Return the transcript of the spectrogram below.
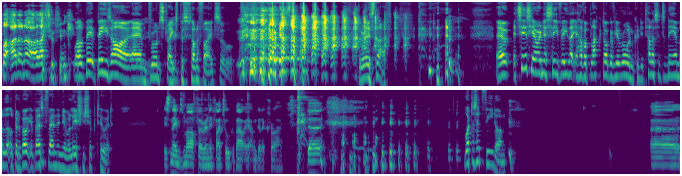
But I don't know. I like to think. Well, bee- bees are um, drone strikes personified, so there is that. Uh, it says here on your CV that you have a black dog of your own. Could you tell us its name, a little bit about your best friend and your relationship to it? His name's Martha, and if I talk about it, I'm gonna cry. The What does it feed on? uh,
